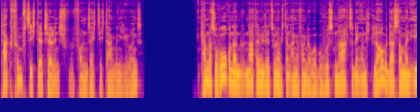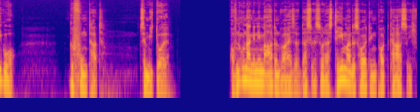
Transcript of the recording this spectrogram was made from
Tag 50 der Challenge, von 60 Tagen bin ich übrigens, kam das so hoch und dann nach der Meditation habe ich dann angefangen, darüber bewusst nachzudenken. Und ich glaube, dass da mein Ego gefunkt hat. Ziemlich doll. Auf eine unangenehme Art und Weise. Das ist so das Thema des heutigen Podcasts. Ich,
